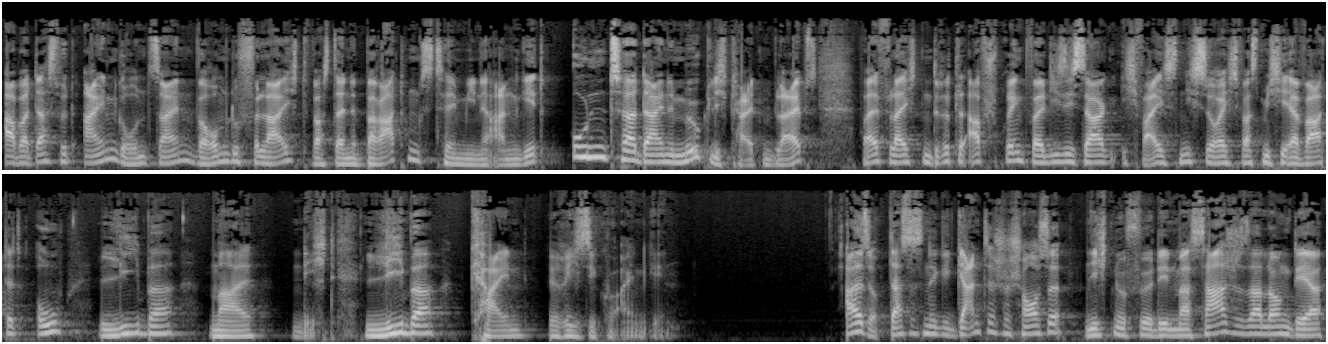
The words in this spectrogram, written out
Aber das wird ein Grund sein, warum du vielleicht, was deine Beratungstermine angeht, unter deine Möglichkeiten bleibst, weil vielleicht ein Drittel abspringt, weil die sich sagen, ich weiß nicht so recht, was mich hier erwartet. Oh, lieber mal nicht. Lieber kein Risiko eingehen. Also, das ist eine gigantische Chance, nicht nur für den Massagesalon, der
